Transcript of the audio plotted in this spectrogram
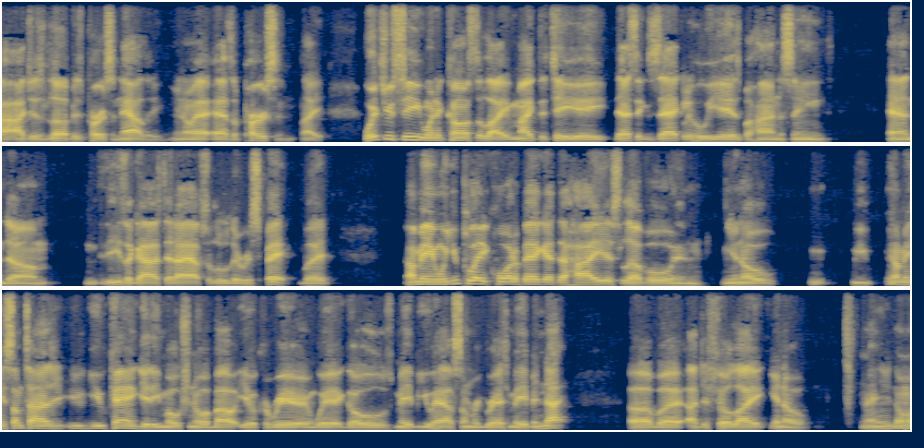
I, I just love his personality, you know, as, as, a person. Like what you see when it comes to like Mike Detillier, that's exactly who he is behind the scenes. And um, these are guys that I absolutely respect. But I mean, when you play quarterback at the highest level, and you know, you, I mean, sometimes you you can get emotional about your career and where it goes. Maybe you have some regrets, maybe not. Uh, but I just feel like you know, man, you know,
